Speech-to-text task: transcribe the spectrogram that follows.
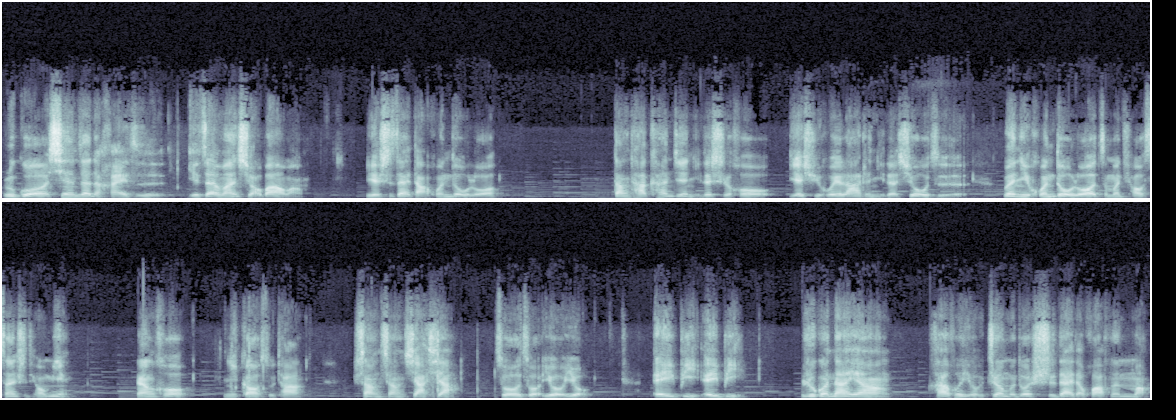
如果现在的孩子也在玩小霸王，也是在打魂斗罗，当他看见你的时候，也许会拉着你的袖子，问你魂斗罗怎么调三十条命。然后你告诉他，上上下下，左左右右，A B A B。如果那样，还会有这么多时代的划分吗？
